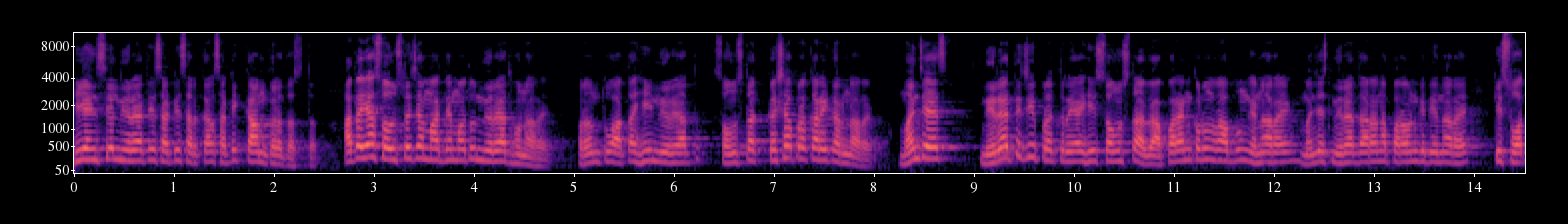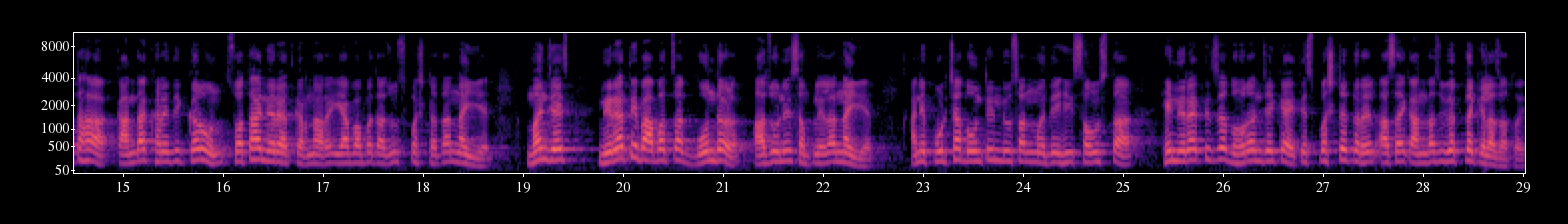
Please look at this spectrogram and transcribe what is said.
ही एन सी एल निर्यातीसाठी सरकारसाठी काम करत असतं. आता या संस्थेच्या माध्यमातून निर्यात होणार आहे. परंतु आता ही निर्यात संस्था कशा प्रकारे करणार आहे? म्हणजेच निर्यातीची प्रक्रिया ही संस्था व्यापाऱ्यांकडून राबवून घेणार आहे म्हणजेच निर्यातदारांना परवानगी देणार आहे की स्वतः कांदा खरेदी करून स्वतः निर्यात करणार आहे याबाबत अजून स्पष्टता नाही आहे म्हणजेच निर्यातीबाबतचा गोंधळ अजूनही संपलेला नाही आहे आणि पुढच्या दोन तीन दिवसांमध्ये ही संस्था हे निर्यातीचं धोरण जे काय ते स्पष्ट करेल असा एक अंदाज व्यक्त केला जातो आहे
